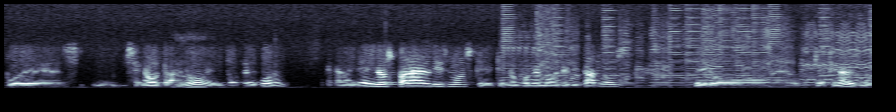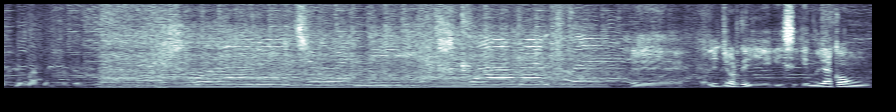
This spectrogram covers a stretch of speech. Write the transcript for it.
pues mm, se nota, ¿no? Mm. Entonces, bueno, hay unos paralelismos que, que no podemos evitarlos, pero que al final es una opción más de entretenimiento. Eh, oye, Jordi, y, siguiendo ya con,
